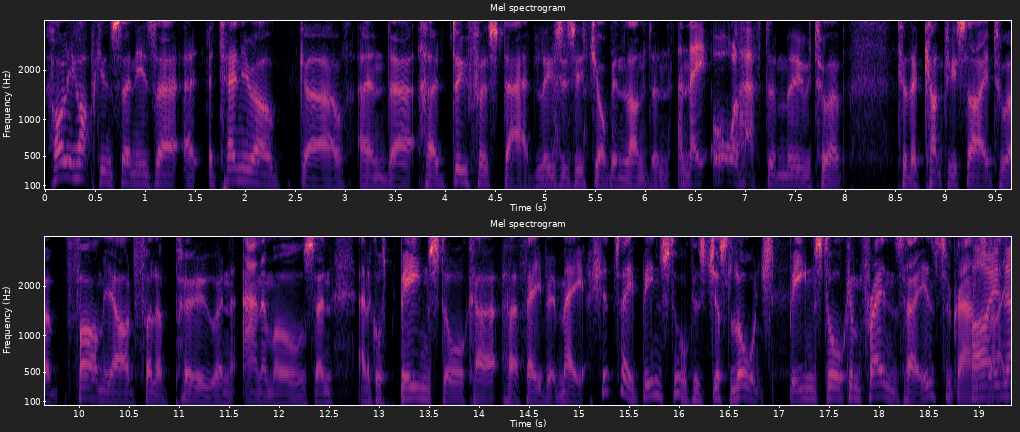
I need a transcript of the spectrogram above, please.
Holly Hopkinson is a 10 year old girl, and uh, her doofus dad loses his job in London, and they all have to move to a. To the countryside, to a farmyard full of poo and animals, and, and of course, Beanstalk, her, her favourite mate. I should say, Beanstalk has just launched Beanstalk and Friends, her Instagram I site. know,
